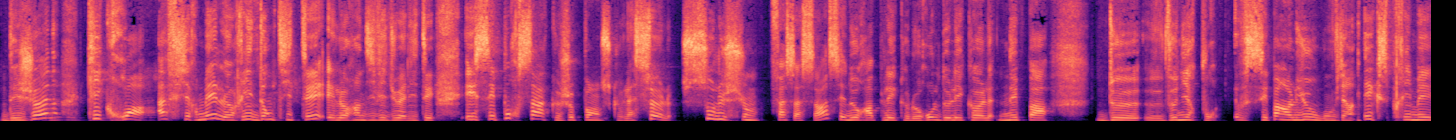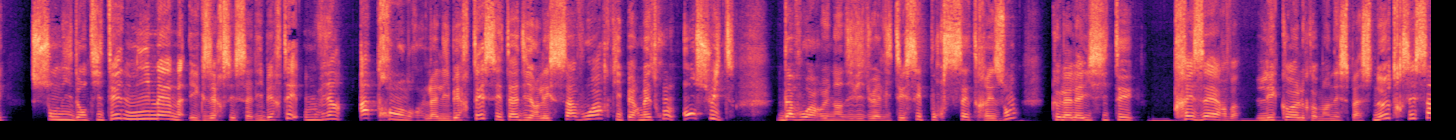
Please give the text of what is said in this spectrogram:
des jeunes qui croient affirmer leur identité et leur individualité. Et c'est pour ça que je pense que la seule solution face à ça, c'est de rappeler que le rôle de l'école n'est pas de euh, venir pour... C'est pas un lieu où on vient exprimer son identité, ni même exercer sa liberté. On vient apprendre la liberté, c'est-à-dire les savoirs qui permettront ensuite d'avoir une individualité. C'est pour cette raison que la laïcité préserve l'école comme un espace neutre. C'est ça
